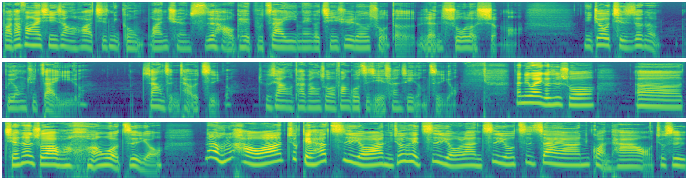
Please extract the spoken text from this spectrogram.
把它放在心上的话，其实你跟我完全丝毫可以不在意那个情绪勒索的人说了什么，你就其实真的不用去在意了，这样子你才会自由。就像他刚刚说，放过自己也算是一种自由。那另外一个是说，呃，前任说要还我自由。那很好啊，就给他自由啊，你就可以自由啦，你自由自在啊，你管他哦，就是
